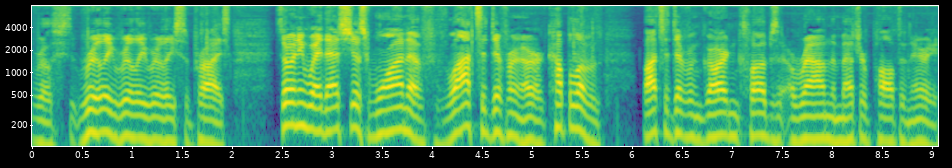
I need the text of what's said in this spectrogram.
really, really, really surprised. So anyway, that's just one of lots of different, or a couple of lots of different garden clubs around the metropolitan area.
